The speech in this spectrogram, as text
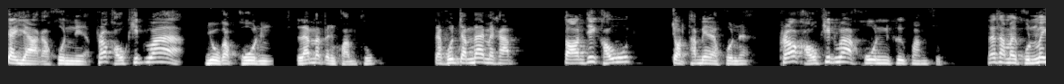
จะหย่ากับคุณเนี่ย เพราะเขาคิดว่าอยู่กับคุณและมันเป็นความทุกข์แต่คุณจำได้ไหมครับ ตอนที่เขาจดทะเบียนกับคุณนะเพราะเขาคิดว่าคุณคือความสุข แล้วทำไมคุณไม่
